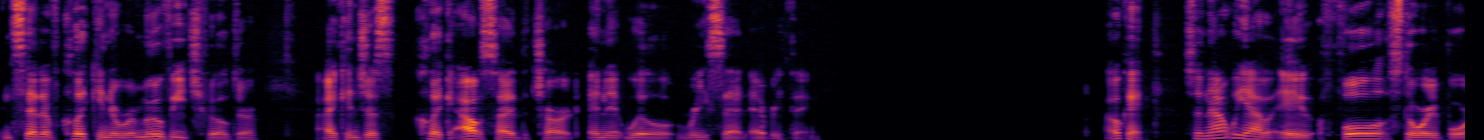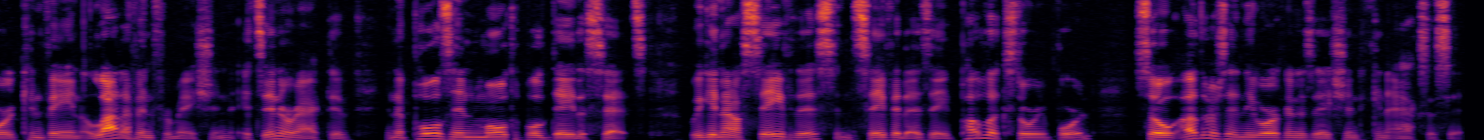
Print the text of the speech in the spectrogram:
Instead of clicking to remove each filter, I can just click outside the chart and it will reset everything. Okay, so now we have a full storyboard conveying a lot of information, it's interactive, and it pulls in multiple data sets. We can now save this and save it as a public storyboard so others in the organization can access it.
